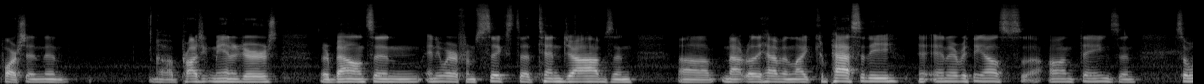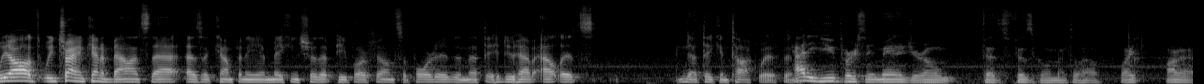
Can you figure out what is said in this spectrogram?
portion. And uh, project managers, they're balancing anywhere from six to ten jobs and uh, not really having like capacity and, and everything else uh, on things. And so we all we try and kind of balance that as a company and making sure that people are feeling supported and that they do have outlets that they can talk with. And How do you personally manage your own physical and mental health? Like on a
